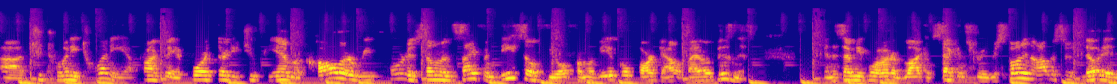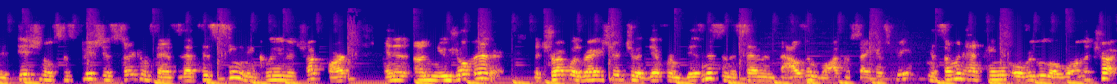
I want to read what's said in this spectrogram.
uh, to 2020, approximately at 4:32 p.m., a caller reported someone siphoned diesel fuel from a vehicle parked outside of a business in the 7400 block of Second Street. Responding officers noted additional suspicious circumstances at this scene, including a truck parked in an unusual manner. The truck was registered to a different business in the 7000 block of Second Street, and someone had painted over the logo on the truck.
